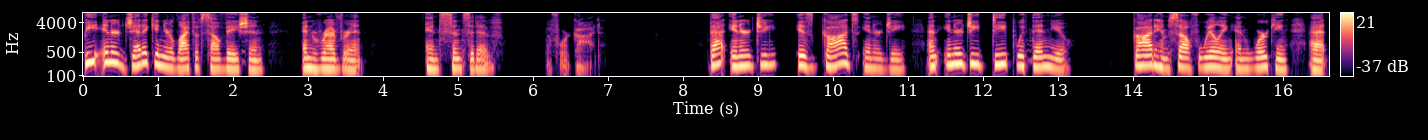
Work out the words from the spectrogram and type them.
Be energetic in your life of salvation and reverent and sensitive before God. That energy is God's energy, an energy deep within you. God Himself willing and working at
